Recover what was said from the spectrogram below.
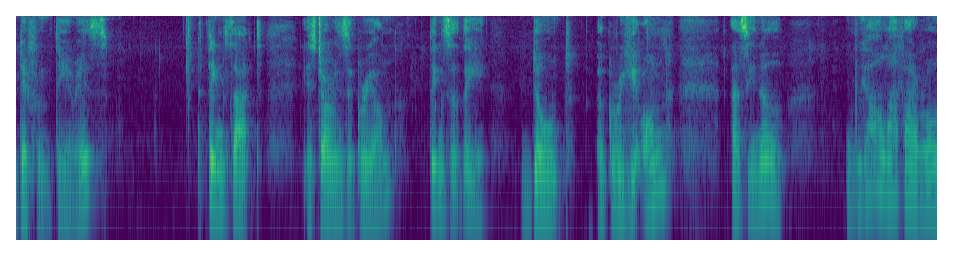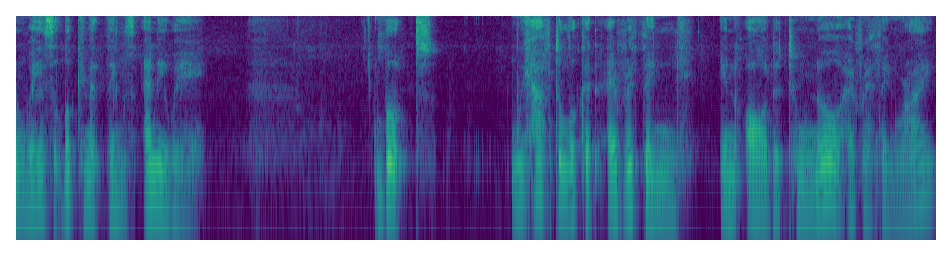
Different theories, things that historians agree on, things that they don't agree on. As you know, we all have our own ways of looking at things anyway. But we have to look at everything in order to know everything, right?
